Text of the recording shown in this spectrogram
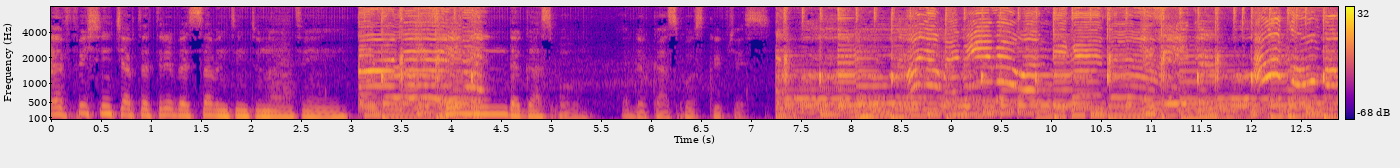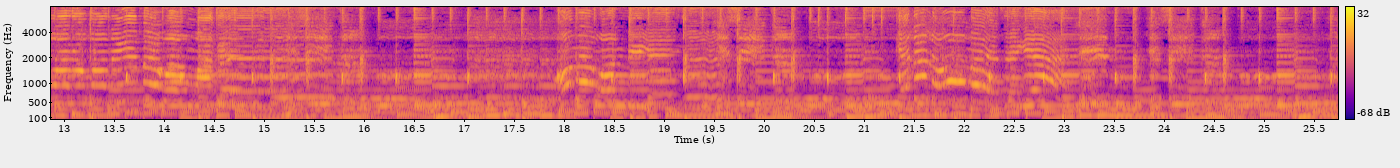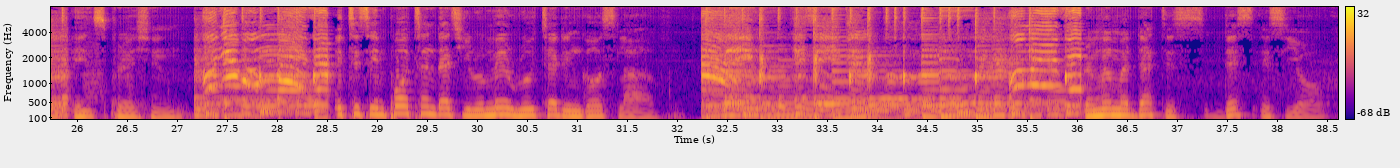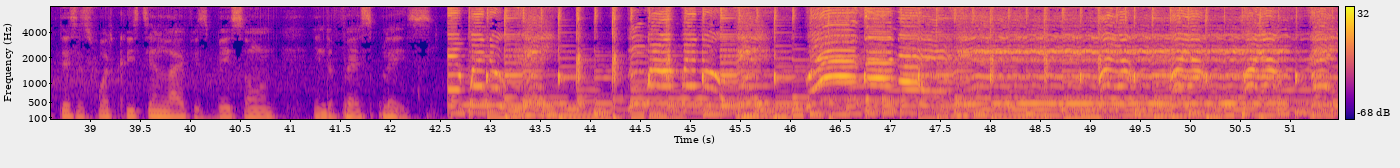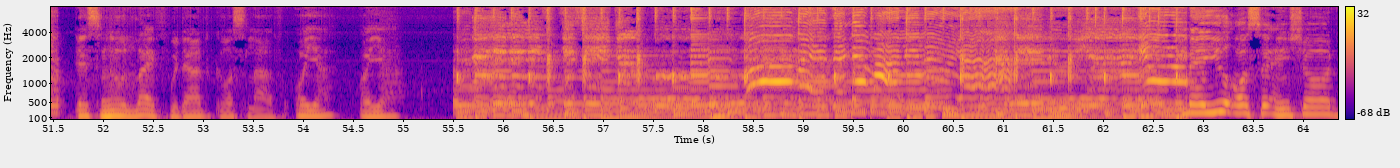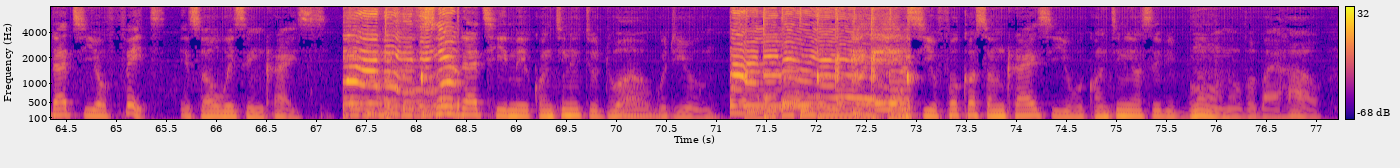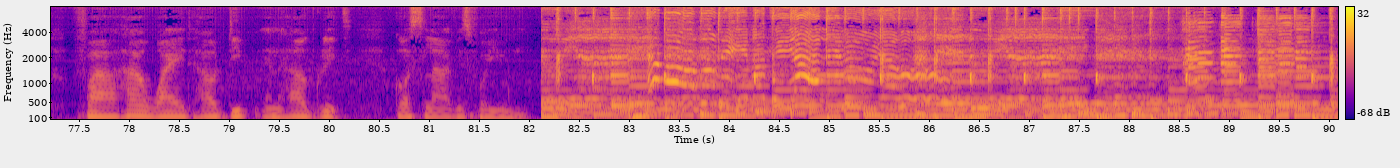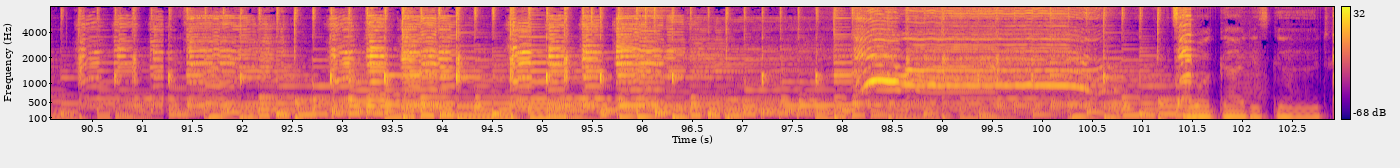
Ephesians chapter 3, verse 17 to 19. Praying the gospel, the gospel scriptures. Inspiration. It is important that you remain rooted in God's love. Remember that is this is your this is what Christian life is based on in the first place. There's no life without God's love. Oh yeah, oh yeah. May you also ensure that your faith is always in Christ, so that He may continue to dwell with you. As you focus on Christ, you will continuously be blown over by how far, how wide, how deep, and how great God's love is for you. God is good.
